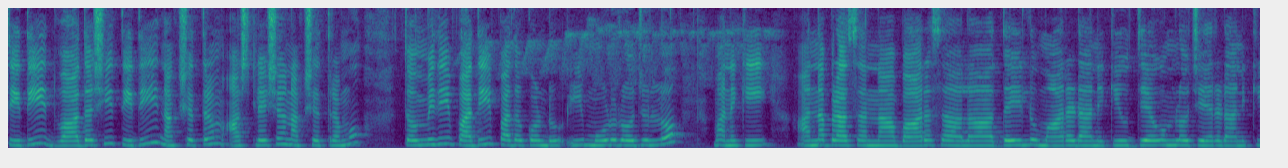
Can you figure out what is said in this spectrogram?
తిది ద్వాదశి తిది నక్షత్రం అశ్లేష నక్షత్రము తొమ్మిది పది పదకొండు ఈ మూడు రోజుల్లో మనకి అన్నప్రాసన్న బారసాల అద్దె ఇల్లు మారడానికి ఉద్యోగంలో చేరడానికి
